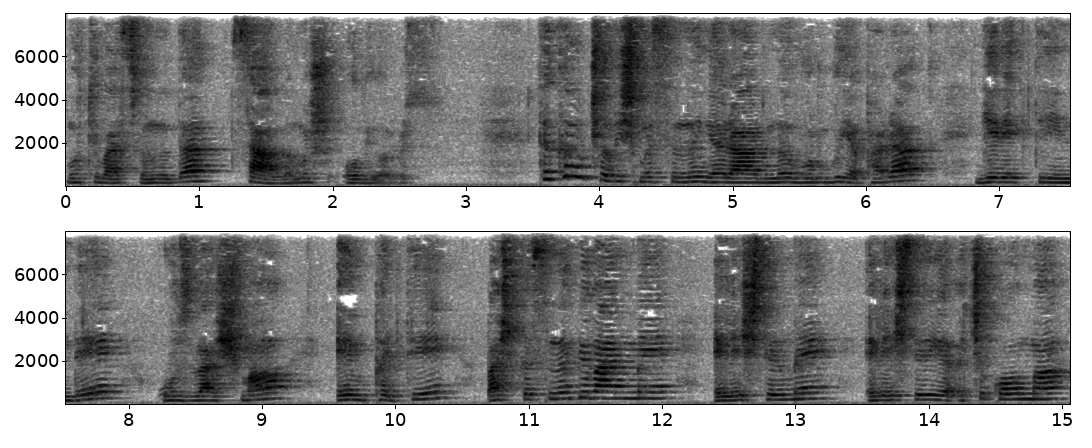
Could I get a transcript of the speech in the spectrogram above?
motivasyonu da sağlamış oluyoruz. Takım çalışmasının yararına vurgu yaparak gerektiğinde uzlaşma, empati, başkasına güvenme, eleştirme, eleştiriye açık olma,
